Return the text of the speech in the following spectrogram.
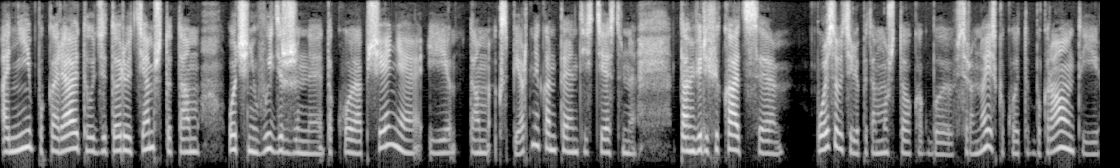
они покоряют аудиторию тем, что там очень выдержанное такое общение, и там экспертный контент, естественно, там верификация пользователей, потому что как бы все равно есть какой-то бэкграунд и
